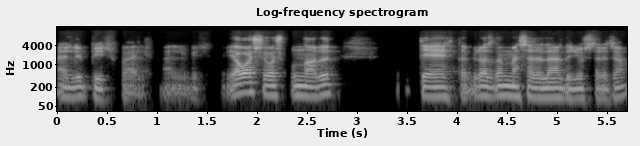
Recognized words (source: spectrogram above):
51, bəli, 51. Yavaş-yavaş bunları deyək də, birazdan məsələləri də göstərəcəm.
